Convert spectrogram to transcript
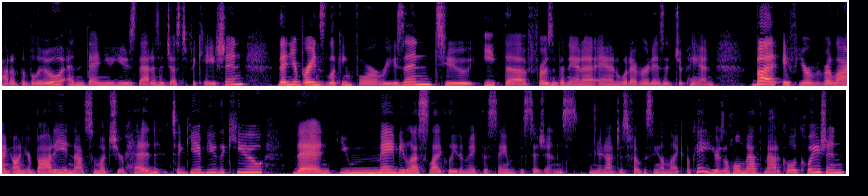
out of the blue, and then you use that as a justification, then your brain's looking for a reason to eat the frozen banana and whatever it is at Japan. But if you're relying on your body and not so much your head to give you the cue, then you may be less likely to make the same decisions. And you're not just focusing on, like, okay, here's a whole mathematical equation,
